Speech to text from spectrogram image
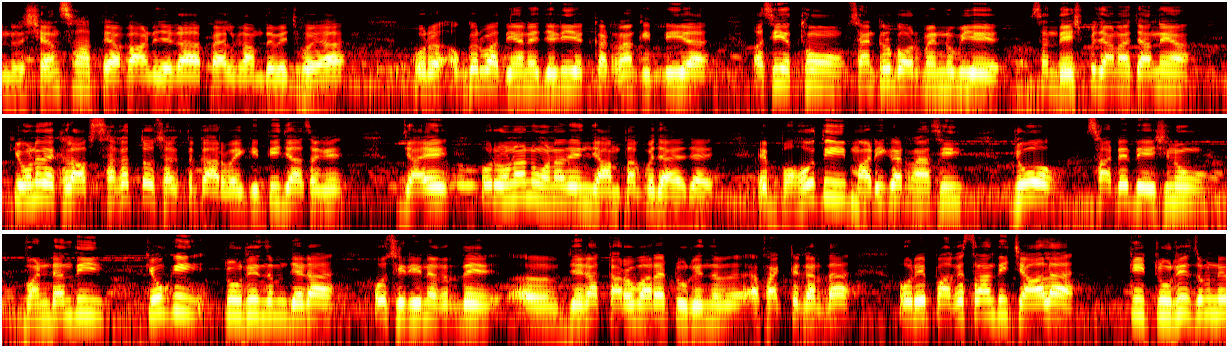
ਨਿਰਸ਼ੰਸ ਹੱਤਿਆਕਾਂਡ ਜਿਹੜਾ ਪਹਿਲਗਾਮ ਦੇ ਵਿੱਚ ਹੋਇਆ, ਔਰ ਉਗਰਵਾਦੀਆਂ ਨੇ ਜਿਹੜੀ ਇਹ ਘਟਨਾ ਕੀਤੀ ਹੈ, ਅਸੀਂ ਇੱਥੋਂ ਸੈਂਟਰ ਗਵਰਨਮੈਂਟ ਨੂੰ ਵੀ ਇਹ ਸੰਦੇਸ਼ ਪਹੁੰਚਾਉਣਾ ਚਾਹੁੰਦੇ ਹਾਂ। ਕਿ ਉਹਨਾਂ ਦੇ ਖਿਲਾਫ ਸਖਤ ਤੋਂ ਸਖਤ ਕਾਰਵਾਈ ਕੀਤੀ ਜਾ ਸਕੇ, ਜਾਏ ਔਰ ਉਹਨਾਂ ਨੂੰ ਉਹਨਾਂ ਦੇ ਅੰਜਾਮ ਤੱਕ ਪਹੁੰਚਾਇਆ ਜਾਏ। ਇਹ ਬਹੁਤ ਹੀ ਮਾੜੀ ਘਟਨਾ ਸੀ ਜੋ ਸਾਡੇ ਦੇਸ਼ ਨੂੰ ਵੰਡਣ ਦੀ, ਕਿਉਂਕਿ ਟੂਰਿਜ਼ਮ ਜਿਹੜਾ, ਉਹ ਸ੍ਰੀਨਗਰ ਦੇ ਜਿਹੜਾ ਕਾਰੋਬਾਰ ਹੈ ਟੂਰਿਜ਼ਮ ਅਫੈਕਟ ਕਰਦਾ ਔਰ ਇਹ ਪਾਕਿਸਤਾਨ ਦੀ ਚਾਲ ਹੈ ਕਿ ਟੂਰਿਜ਼ਮ ਨੂੰ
